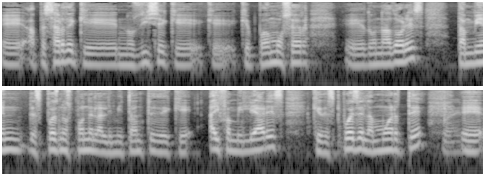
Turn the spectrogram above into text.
eh, a pesar de que nos dice que, que, ser eh, donadores, también después nos pone la limitante de que hay familiares que después de la muerte eh,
